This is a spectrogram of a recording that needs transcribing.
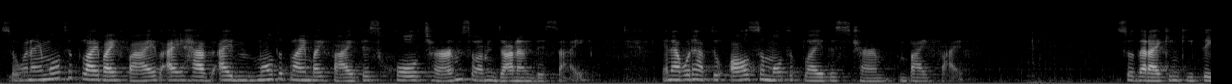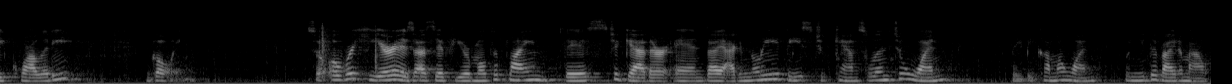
So when I multiply by 5, I have, I'm multiplying by 5 this whole term, so I'm done on this side. And I would have to also multiply this term by 5 so that I can keep the equality going. So over here is as if you're multiplying this together and diagonally these two cancel into 1. They become a 1 when you divide them out.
